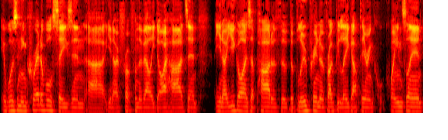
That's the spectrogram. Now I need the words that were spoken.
it was an incredible season. Uh, you know, from from the Valley Diehards, and you know, you guys are part of the the blueprint of rugby league up there in Queensland.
